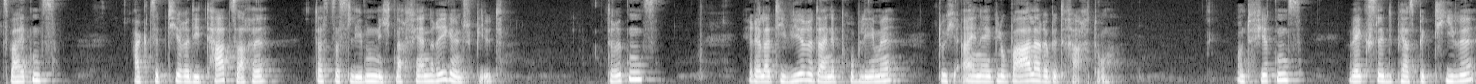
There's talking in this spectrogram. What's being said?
Zweitens, akzeptiere die Tatsache, dass das Leben nicht nach fairen Regeln spielt. Drittens, relativiere deine Probleme durch eine globalere Betrachtung. Und viertens, wechsle die Perspektive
